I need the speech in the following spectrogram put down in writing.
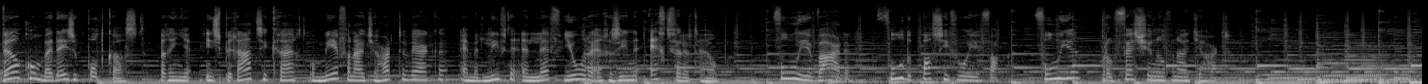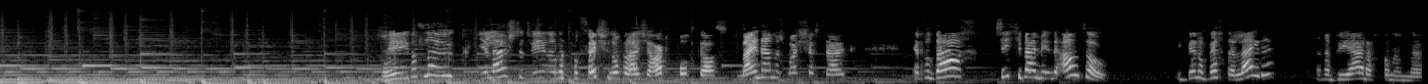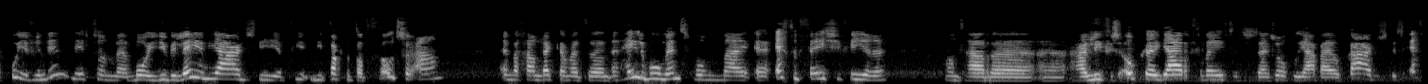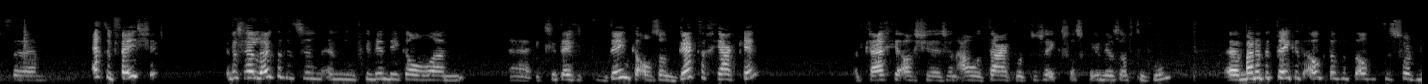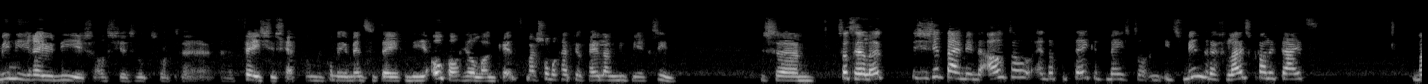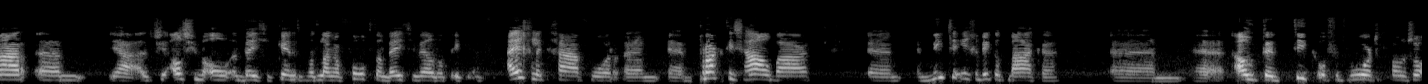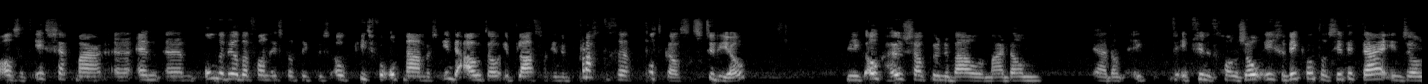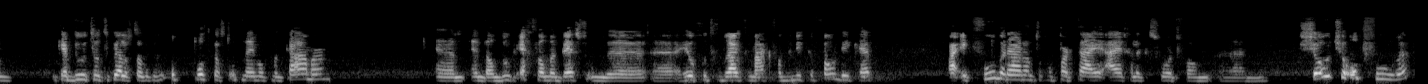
Welkom bij deze podcast, waarin je inspiratie krijgt om meer vanuit je hart te werken en met liefde en lef jongeren en gezinnen echt verder te helpen. Voel je waarde, voel de passie voor je vak, voel je professional vanuit je hart. Hey, wat leuk! Je luistert weer naar de Professional vanuit je hart podcast. Mijn naam is Marcia Struik en vandaag zit je bij me in de auto. Ik ben op weg naar Leiden naar een verjaardag van een uh, goede vriendin. Die heeft zo'n uh, mooi jubileumjaar, dus die, uh, die pakt het wat groter aan. En we gaan lekker met een heleboel mensen volgens mij echt een feestje vieren. Want haar, haar lief is ook jarig geweest. Dus ze zijn zoveel jaar bij elkaar. Dus het is echt, echt een feestje. En dat is heel leuk, want het is een, een vriendin die ik al, um, ik zit even te denken, al zo'n 30 jaar ken. Dat krijg je als je zo'n oude taart wordt, dus ik, zoals ik inmiddels af en toe voel. Uh, maar dat betekent ook dat het altijd een soort mini-reunie is als je zo'n soort uh, feestjes hebt. Dan kom je mensen tegen die je ook al heel lang kent, maar sommige heb je ook heel lang niet meer gezien. Dus, um, dus dat is heel leuk. Dus je zit bij me in de auto en dat betekent meestal een iets mindere geluidskwaliteit. Maar um, ja, als je, me al een beetje kent of wat langer volgt, dan weet je wel dat ik eigenlijk ga voor um, praktisch haalbaar, niet te ingewikkeld maken. Um, uh, authentiek of het woord gewoon zoals het is, zeg maar. Uh, en um, onderdeel daarvan is dat ik dus ook kies voor opnames in de auto in plaats van in een prachtige podcaststudio. Die ik ook heus zou kunnen bouwen, maar dan, ja, dan ik, ik vind het gewoon zo ingewikkeld. Dan zit ik daar in zo'n, ik heb, doe het natuurlijk wel eens dat ik een op, podcast opneem op mijn kamer. Um, en dan doe ik echt wel mijn best om de, uh, heel goed gebruik te maken van de microfoon die ik heb. Maar ik voel me daar dan toch een partij eigenlijk een soort van um, showtje opvoeren.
